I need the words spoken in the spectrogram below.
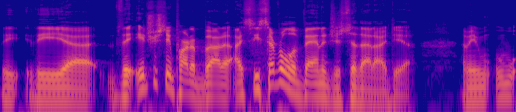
The the uh, the interesting part about it, I see several advantages to that idea. I mean, w-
